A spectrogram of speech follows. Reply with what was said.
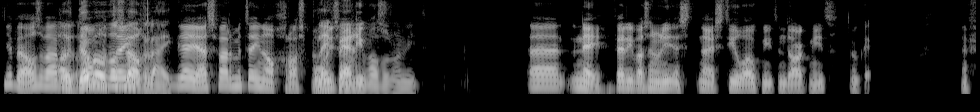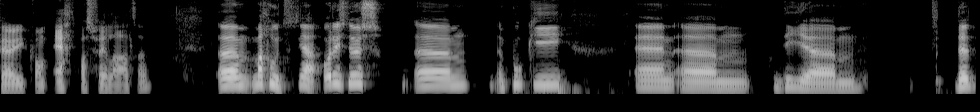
Jawel, ze waren Oh, al dubbel was meteen- wel gelijk. Ja, ja, ze waren meteen al gras-poison. Alleen Ferry was er nog niet. Eh, nee, Ferry was er nog niet. En, nee, Steel ook niet en Dark niet. Oké. En Ferry kwam echt pas veel later. Ehm, maar goed, ja, Oris dus. ehm, een Poekie. En ehm, die... de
